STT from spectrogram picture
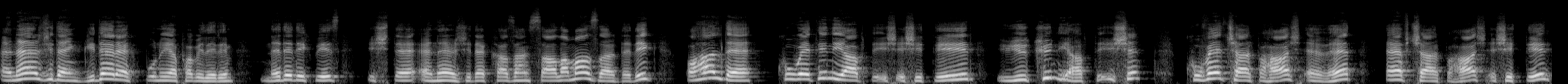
Enerjiden giderek bunu yapabilirim. Ne dedik biz? İşte enerjide kazanç sağlamazlar dedik. O halde kuvvetin yaptığı iş eşittir. Yükün yaptığı işe kuvvet çarpı H evet F çarpı H eşittir.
